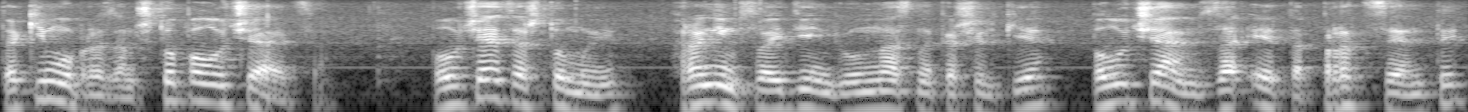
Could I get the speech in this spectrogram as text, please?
Таким образом, что получается? Получается, что мы храним свои деньги у нас на кошельке, получаем за это проценты,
